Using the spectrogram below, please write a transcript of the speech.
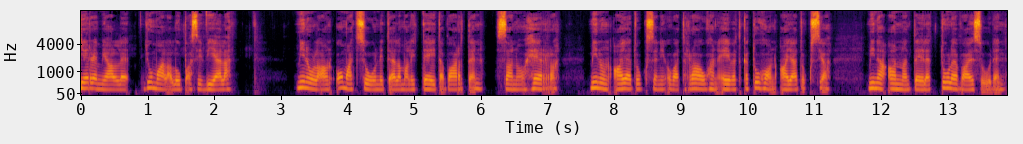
Jeremialle Jumala lupasi vielä, Minulla on omat suunnitelmani teitä varten, sanoo Herra. Minun ajatukseni ovat rauhan eivätkä tuhon ajatuksia. Minä annan teille tulevaisuuden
